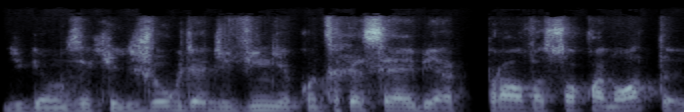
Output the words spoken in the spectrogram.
digamos, aquele jogo de adivinha quando você recebe a prova só com a nota.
